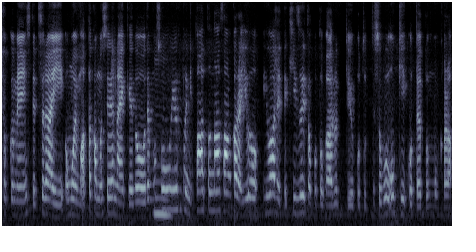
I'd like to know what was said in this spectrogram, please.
直面して辛い思いもあったかもしれないけどでもそういうふうにパートナーさんから言われて気づいたことがあるっていうことってすごい大きいことやと思うから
